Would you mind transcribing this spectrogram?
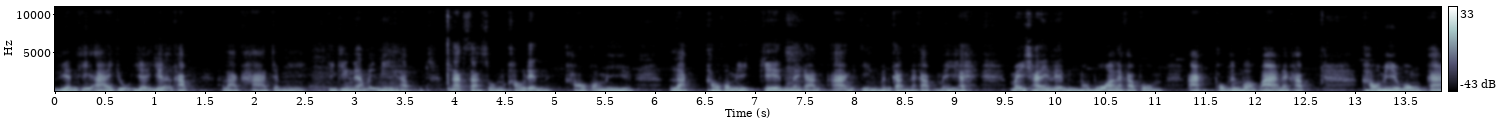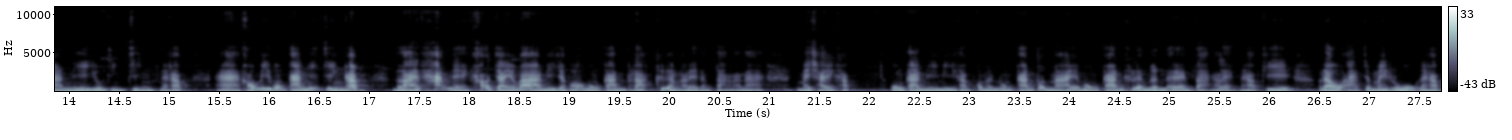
เหรียญที่อายุเยอะๆครับ ราคาจะมีจริงๆแล้วไม่มีครับ นักสะสมเขาเล่นเขาก็มีหลักเขาก็มีเกณฑ์ในการอ้างอิงเหมือนกันนะครับ ไม่ใช่ไม่ใช่เล่นมั่วๆนะครับ ผมอะผมถึงบอกว่านะครับเขามีวงการนี้อยู่จริง ๆนะครับอ่าเขามีวงการนี้จริงครับ หลายท่านเนี่ยเข้าใจว่ามีเฉพาะวงการพระเครื่องอะไรต่างๆนานาไม่ใช่ครับวงการนี้มีครับก็เหมือนวงการต้นไม้วงการเครื่องเงินอะไรต่างๆนั่นแหละนะครับ ที่เราอาจจะไม่รู้นะครับ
